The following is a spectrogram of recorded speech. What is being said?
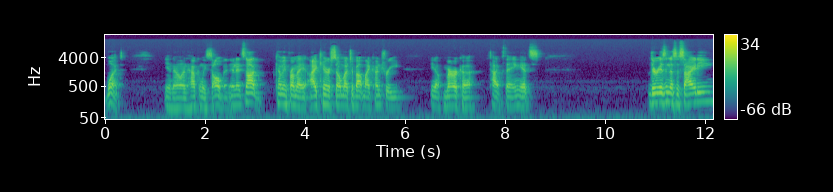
what you know and how can we solve it and it's not coming from a i care so much about my country you know america type thing it's there isn't a society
